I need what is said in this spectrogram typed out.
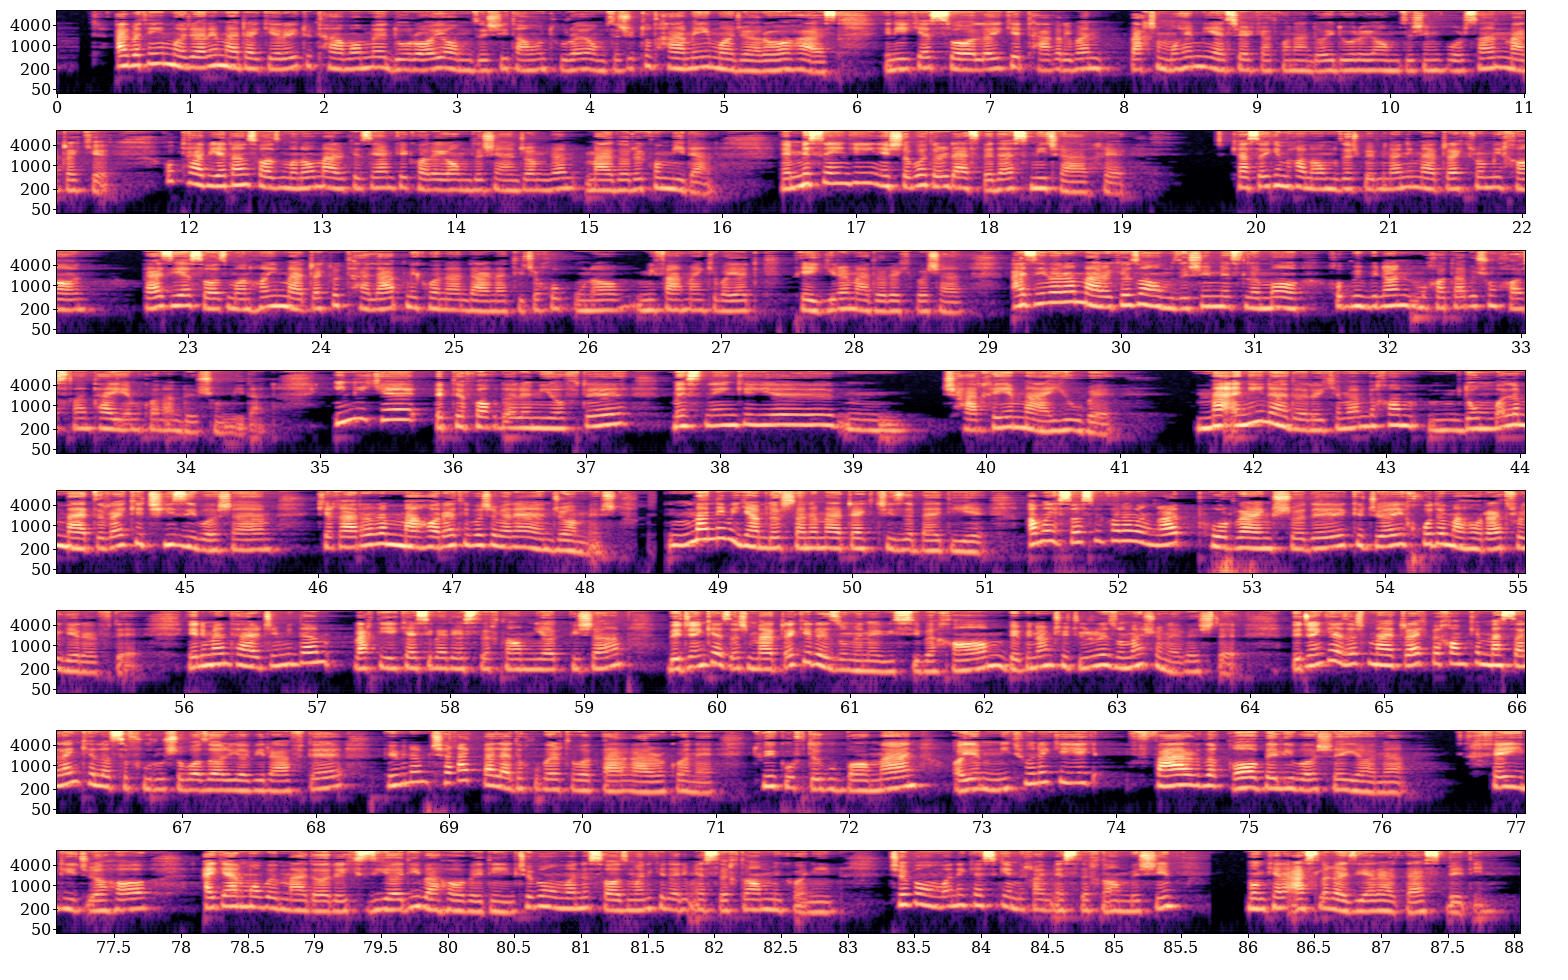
البته این ماجرای مدرکگرایی تو تمام دورهای آموزشی تمام تورهای آموزشی تو همه ماجراها هست. یعنی یکی از سوالایی که تقریبا بخش مهمی از شرکت کننده های دوره آموزشی می‌پرسن مدرکه. خب طبیعتا سازمان ها و مرکزی هم که کارهای آموزشی انجام میدن مدارک رو میدن. مثل اینکه این اشتباه داره دست به دست میچرخه. کسایی که می‌خوان آموزش ببینن این مدرک رو می‌خوان. بعضی از سازمان ها این مدرک رو طلب می‌کنن در نتیجه خب اونا می‌فهمن که باید پیگیر مدارک باشن. از این برم مراکز آموزشی مثل ما خب می‌بینن مخاطبشون خواستن تهیه می‌کنن بهشون میدن. اینی که اتفاق داره میفته مثل اینکه یه چرخه معیوبه. معنی نداره که من بخوام دنبال مدرک چیزی باشم که قرار مهارتی باشه برای انجامش. من نمیگم داشتن مدرک چیز بدیه اما احساس می‌کنم انقدر پررنگ شده که جای خود مهارت رو گرفته. یعنی من ترجیح میدم وقتی یه کسی برای استخدام میاد پیشم به که ازش مدرک رزومه نویسی بخوام ببینم چجوری رزومهش رو نوشته. به که ازش مدرک بخوام که مثلا کلاس فروش و بازاریابی رفته ببینم چقدر بلد خوب ارتباط برقرار کنه. توی گفتگو با من آیا می‌تونه که یک فرد قابلی باشه یا نه؟ خیلی جاها اگر ما به مدارک زیادی بها بدیم چه به عنوان سازمانی که داریم استخدام می‌کنیم چه به عنوان کسی که می‌خوایم استخدام بشیم ممکن اصل قضیه رو از دست بدیم.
